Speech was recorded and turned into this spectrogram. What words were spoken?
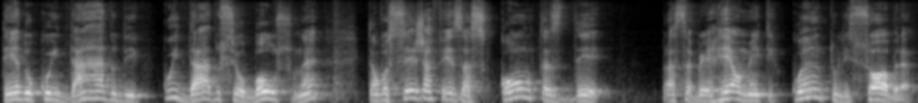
tendo o cuidado de cuidar do seu bolso, né? Então você já fez as contas de para saber realmente quanto lhe sobra?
